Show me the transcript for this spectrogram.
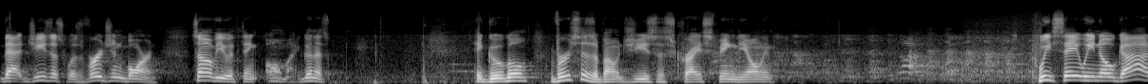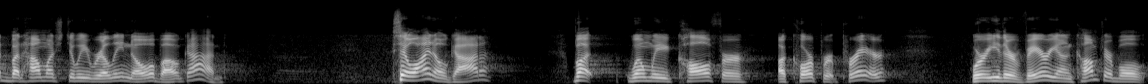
that Jesus was virgin born. Some of you would think, oh my goodness. Hey Google, verses about Jesus Christ being the only. we say we know God, but how much do we really know about God? You say, well, I know God. But when we call for a corporate prayer, we're either very uncomfortable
